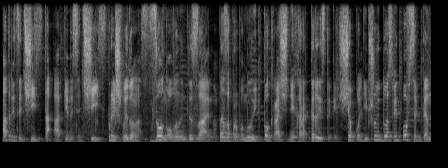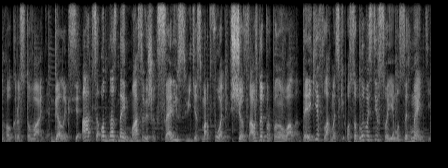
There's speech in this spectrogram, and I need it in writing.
A36 та A56 прийшли до нас з оновленим дизайном та запропонують покращені характеристики, що поліпшують досвід повсякденного користування. Galaxy A це одна з наймасовіших серій в світі смартфонів, що завжди пропонувала деякі флагманські особливості в своєму сегменті,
